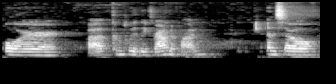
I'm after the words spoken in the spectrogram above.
or uh, completely frowned upon. And so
